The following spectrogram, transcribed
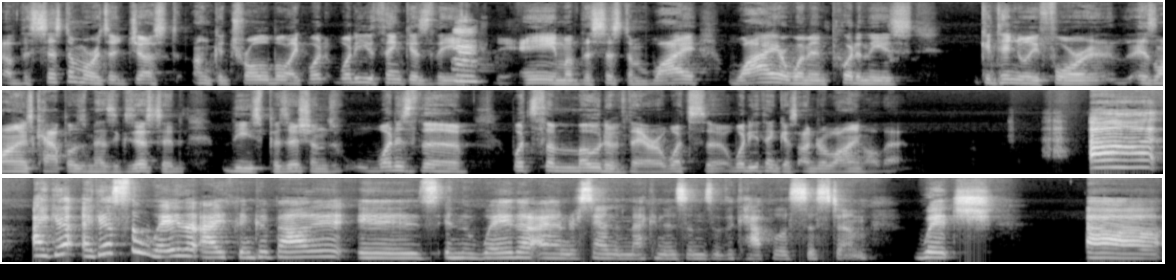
of the system or is it just uncontrollable? Like what what do you think is the, mm. the aim of the system? Why why are women put in these continually for as long as capitalism has existed these positions? What is the what's the motive there? What's the what do you think is underlying all that uh, I guess, I guess the way that I think about it is in the way that I understand the mechanisms of the capitalist system, which uh,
